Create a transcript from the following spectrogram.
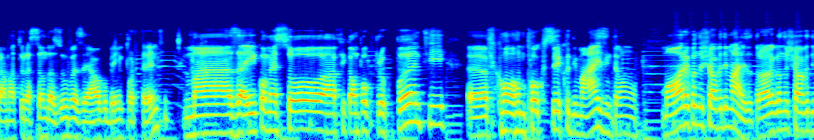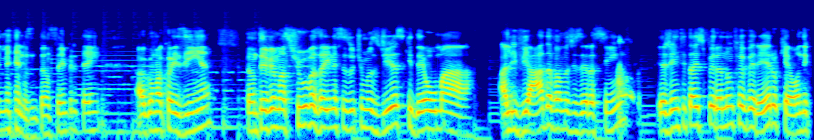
para a maturação das uvas é algo bem importante, mas aí começou a ficar um pouco preocupante, uh, ficou um pouco seco demais, então uma hora quando chove demais, outra hora quando chove de menos, então sempre tem alguma coisinha. Então teve umas chuvas aí nesses últimos dias que deu uma aliviada, vamos dizer assim. E a gente está esperando um fevereiro, que é onde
